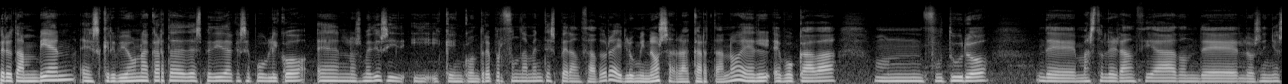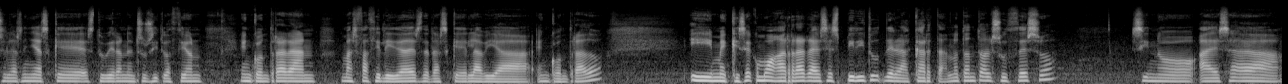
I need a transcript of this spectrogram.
Pero también escribió una carta de despedida que se publicó en los medios y, que encontré profundamente esperanzadora y luminosa la carta, ¿no? Él evocaba un futuro de más tolerancia, donde los niños y las niñas que estuvieran en su situación encontraran más facilidades de las que él había encontrado. Y me quise como agarrar a ese espíritu de la carta, no tanto al suceso, sino a esa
